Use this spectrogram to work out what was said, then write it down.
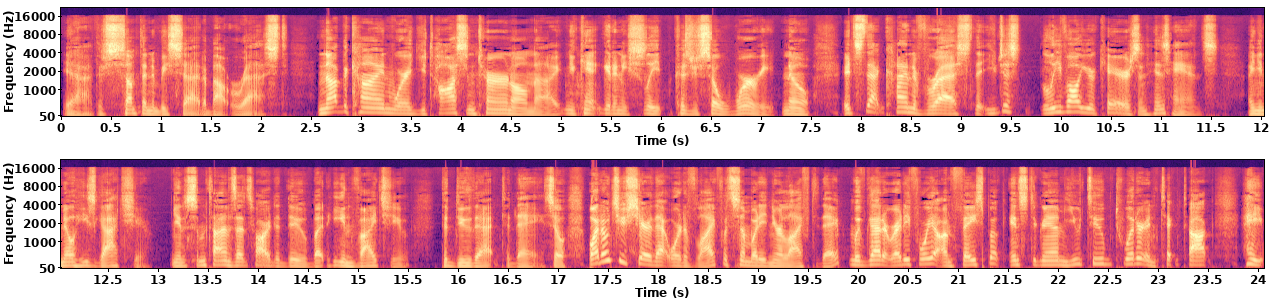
Yeah, there's something to be said about rest. Not the kind where you toss and turn all night and you can't get any sleep because you're so worried. No, it's that kind of rest that you just leave all your cares in his hands and you know he's got you. You know, sometimes that's hard to do, but he invites you to do that today. So why don't you share that word of life with somebody in your life today? We've got it ready for you on Facebook, Instagram, YouTube, Twitter, and TikTok. Hey,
